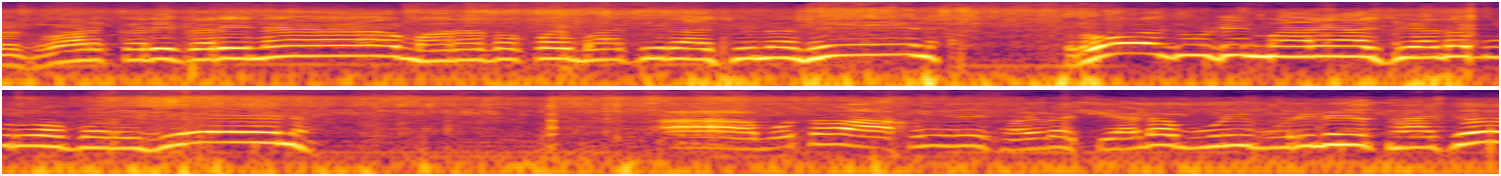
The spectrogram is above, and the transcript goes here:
ભગવાન કરી કરીને મારે તો કોઈ બાકી રાખ્યું નથી રોજ ઉઠીને મારે આ શેડો બુરવા પડે છે ને. આ હું તો આખી શેડો બુરી બુરીને થાચો.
